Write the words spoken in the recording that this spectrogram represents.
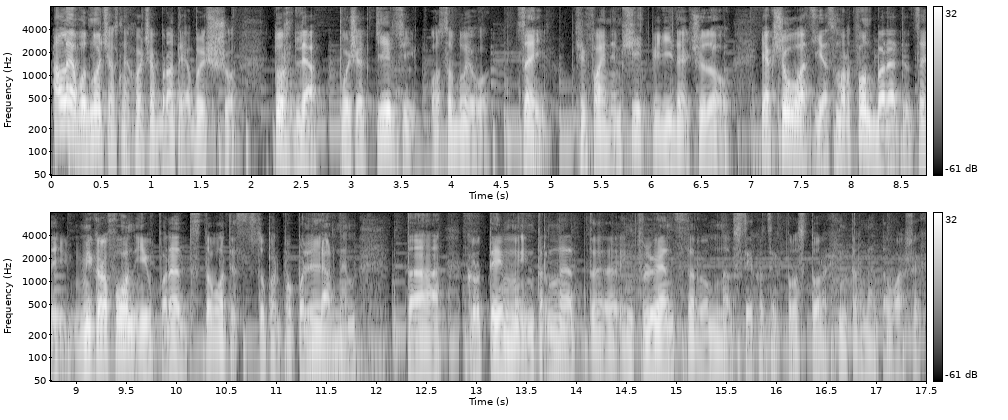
але водночас не хоче брати аби що. Тож для початківців, особливо цей Fifine M6 підійде чудово. Якщо у вас є смартфон, берете цей мікрофон і вперед ставати суперпопулярним та крутим інтернет-інфлюенсером на всіх оцих просторах інтернету ваших.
